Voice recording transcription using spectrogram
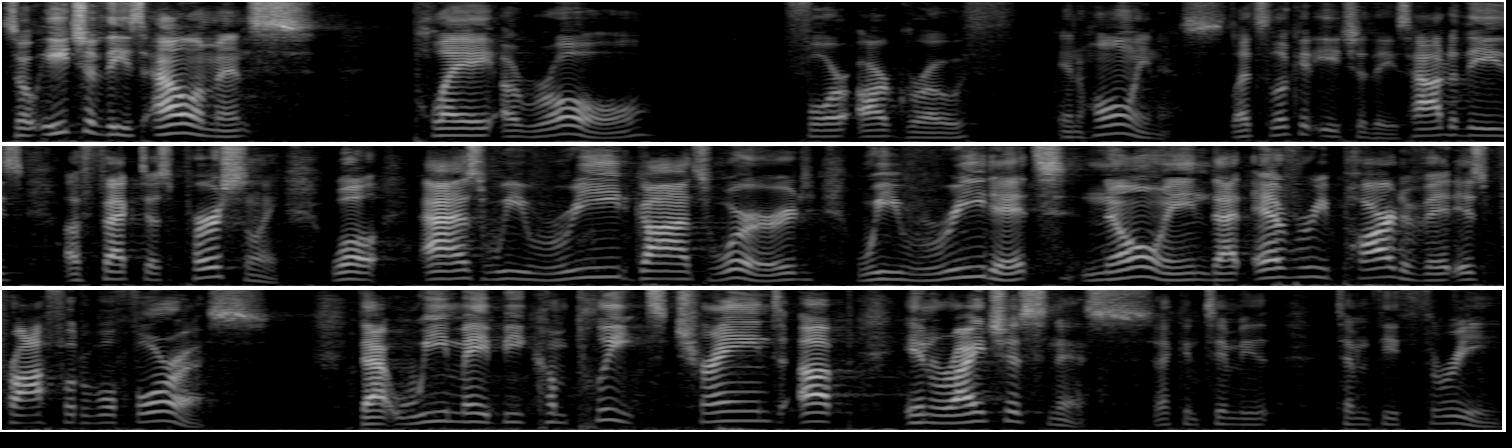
So each of these elements play a role for our growth in holiness. Let's look at each of these. How do these affect us personally? Well, as we read God's word, we read it knowing that every part of it is profitable for us, that we may be complete, trained up in righteousness. 2 Timothy, Timothy 3.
